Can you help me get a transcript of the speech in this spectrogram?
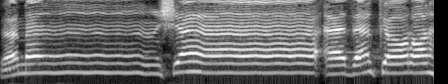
فمن شاء ذكره.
